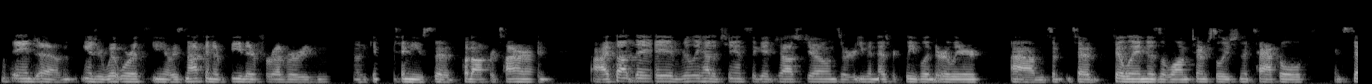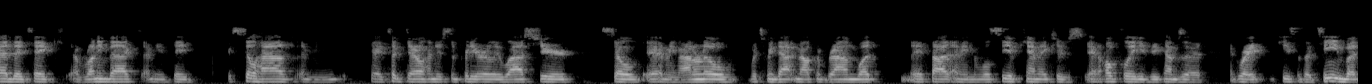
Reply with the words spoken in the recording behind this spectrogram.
with Andrew, um, Andrew Whitworth, you know, he's not going to be there forever. Even though he continues to put off retirement. I thought they really had a chance to get Josh Jones or even Ezra Cleveland earlier um, to, to fill in as a long-term solution to tackle. Instead, they take a running back. I mean, they, still have. I mean, they took Darrell Henderson pretty early last year. So I mean, I don't know between that and Malcolm Brown what they thought. I mean, we'll see if Cam Akers. Hopefully, he becomes a, a great piece of the team. But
